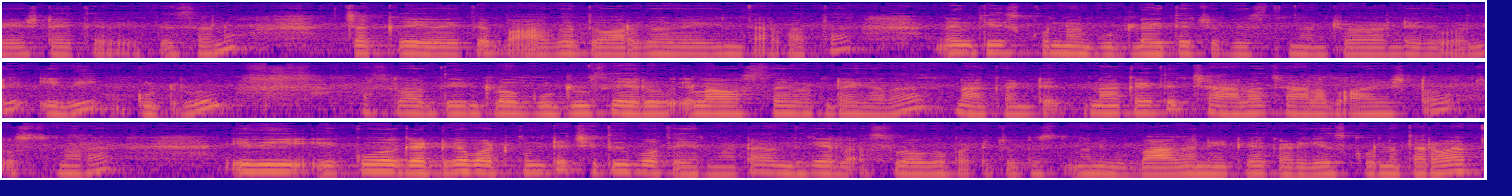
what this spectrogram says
పేస్ట్ అయితే వేసేసాను. చక్కగా ఇవైతే బాగా దోరగా వేగిన తర్వాత నేను తీసుకున్న గుడ్లు అయితే చూపిస్తున్నాను చూడండి ఇదిగోండి. ఇవి గుడ్లు. అసలు దీంట్లో గుడ్లు సేరు ఇలా వస్తాయి ఉంటాయి కదా. నాకంటే నాకైతే చాలా చాలా బాగా ఇష్టం. చూస్తున్నారా? ఇవి ఎక్కువ గట్టిగా పట్టుకుంటే చితికిపోతాయి అనమాట అందుకే ఇలా స్లోగా పట్టి చూపిస్తున్నాను. ఇవి బాగా నీట్గా కడిగేసుకున్న తర్వాత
